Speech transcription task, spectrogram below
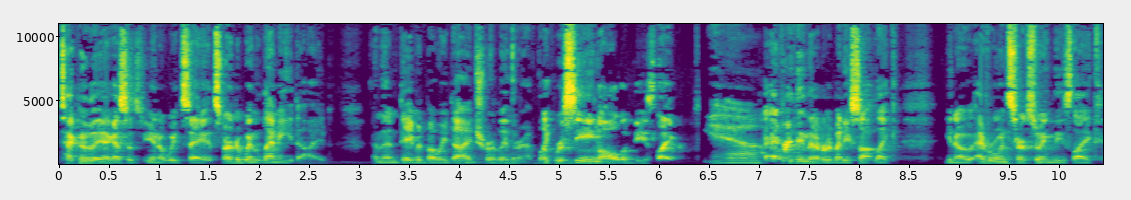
technically, I guess it's, you know, we'd say it started when Lemmy died and then David Bowie died shortly thereafter. Like, we're seeing all of these, like, Yeah. everything that everybody saw, like, you know, everyone starts doing these like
